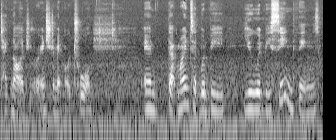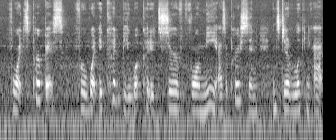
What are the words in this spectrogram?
technology or instrument or tool. And that mindset would be you would be seeing things for its purpose, for what it could be, what could it serve for me as a person, instead of looking at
